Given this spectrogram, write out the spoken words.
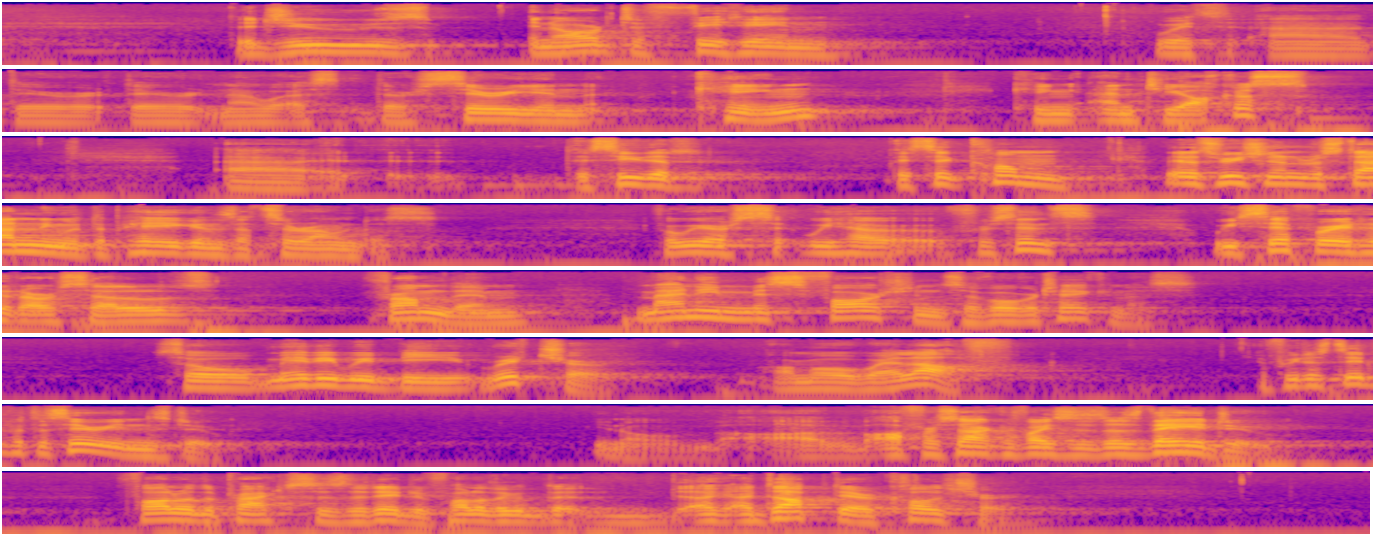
the Jews, in order to fit in with uh, their their now their Syrian king, King Antiochus, uh, they see that they said, "Come, let us reach an understanding with the pagans that surround us, for we are we have for since we separated ourselves from them, many misfortunes have overtaken us. So maybe we'd be richer or more well off if we just did what the Syrians do. You know, offer sacrifices as they do, follow the practices that they do, follow the, the adopt their culture,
